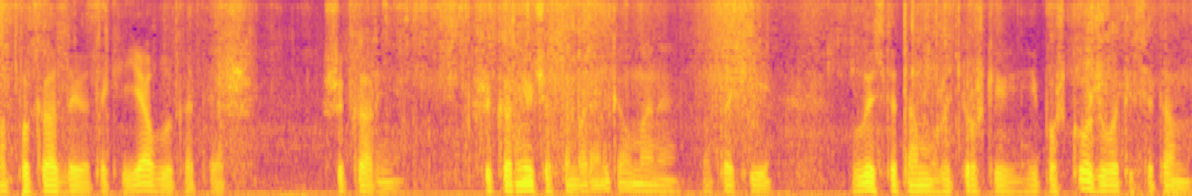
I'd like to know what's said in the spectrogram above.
От показую такі яблука теж шикарні. Шикарнюча Самаренка в мене. Отакі. Листя там можуть трошки і пошкоджуватися там.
